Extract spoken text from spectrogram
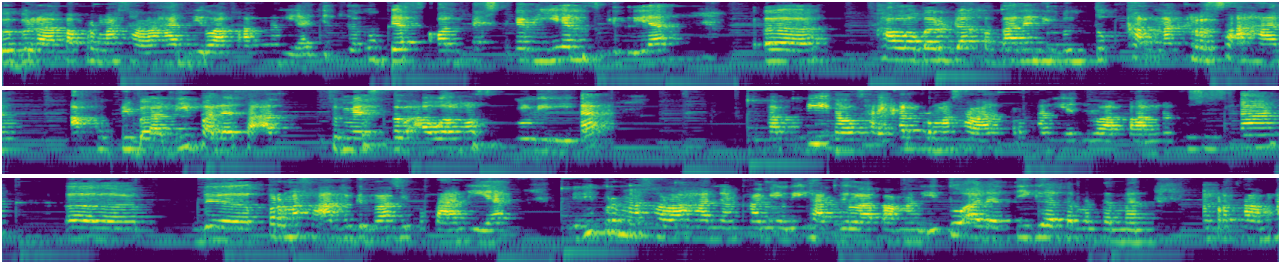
beberapa permasalahan di lapangan ya. Jadi itu based on experience gitu ya. Uh, kalau barudak tatanan dibentuk karena keresahan aku pribadi pada saat semester awal masuk kuliah tapi menyelesaikan permasalahan pertanian di lapangan khususnya uh, the permasalahan regenerasi petani ya. Jadi permasalahan yang kami lihat di lapangan itu ada tiga teman-teman. Yang pertama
